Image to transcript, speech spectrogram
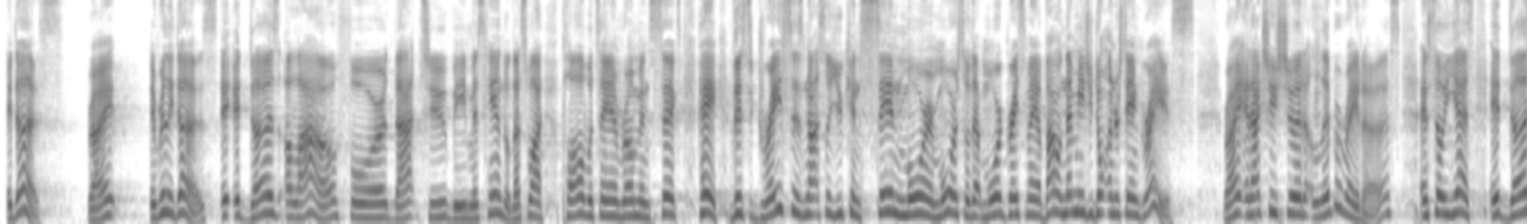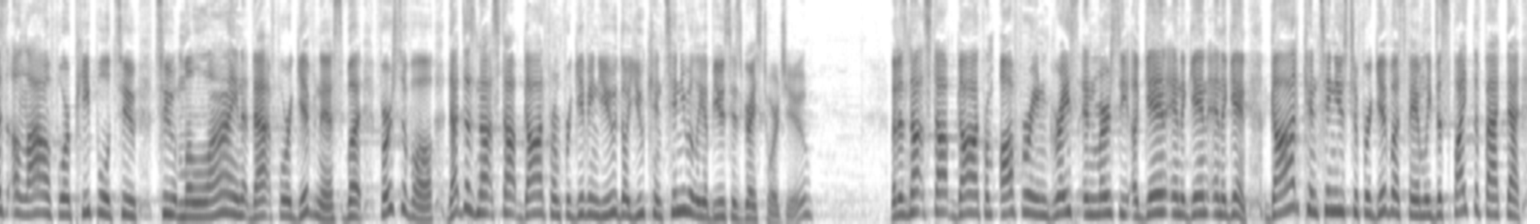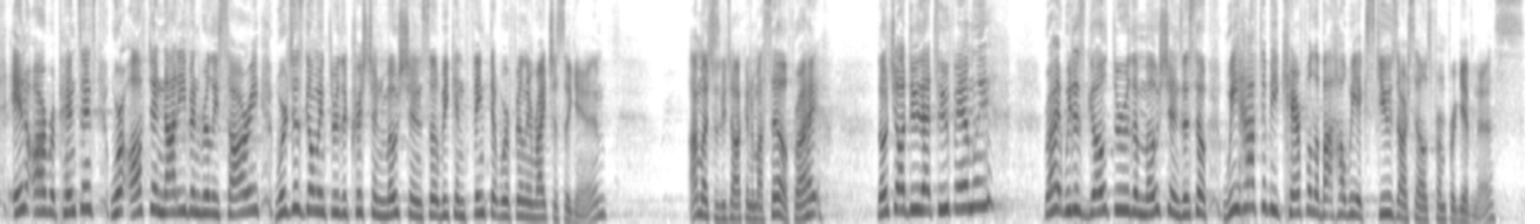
it does, right? It really does. It, it, does allow for that to be mishandled. That's why Paul would say in Romans 6 hey, this grace is not so you can sin more and more so that more grace may abound. That means you don't understand grace, right? It actually should liberate us. And so, yes, it does allow for people to, to malign that forgiveness. But first of all, that does not stop God from forgiving you, though you continually abuse his grace towards you. That does not stop God from offering grace and mercy again and again and again. God continues to forgive us, family, despite the fact that in our repentance, we're often not even really sorry. We're just going through the Christian motion so that we can think that we're feeling righteous again. I must just be talking to myself, right? Don't y'all do that too, family? Right? We just go through the motions. And so we have to be careful about how we excuse ourselves from forgiveness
